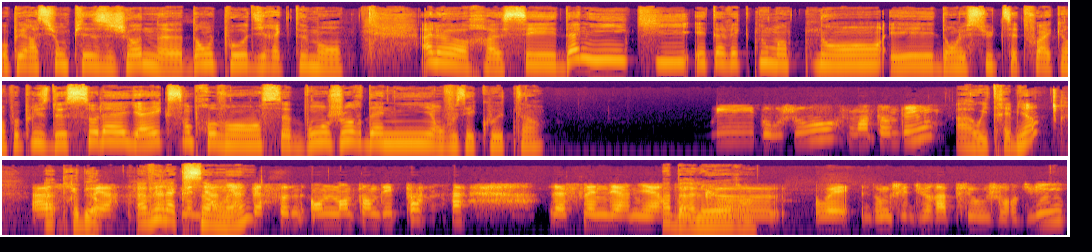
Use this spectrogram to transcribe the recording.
Opération pièce jaune dans le pot directement. Alors, c'est Dany qui est avec nous maintenant et dans le sud cette fois avec un peu plus de soleil à Aix-en-Provence. Bonjour Dany, on vous écoute. Oui, bonjour, vous m'entendez? Ah oui, très bien. Ah, ah très bien. Avec l'accent, hein personne, on ne m'entendait pas la semaine dernière. Ah bah alors. Euh, ouais, donc j'ai dû rappeler aujourd'hui.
